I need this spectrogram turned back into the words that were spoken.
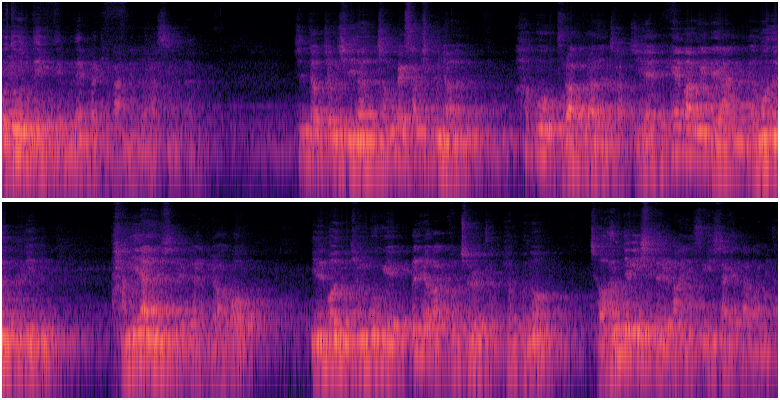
어두운 때이기 때문에 발표가 안 된 것 같습니다. 신덕정 시인은 1939년 하구 구락구라는 잡지에 해방에 대한 염원을 그린 밤이라는 시를 발표하고 일본 경국에 끌려가 고초를 겪은 후 저항적인 시들을 많이 쓰기 시작했다고 합니다.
